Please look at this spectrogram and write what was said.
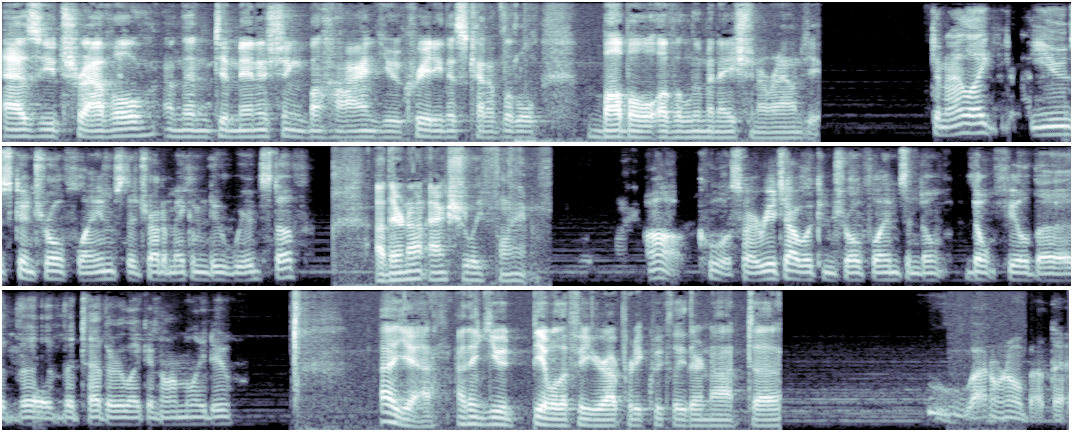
as you travel and then diminishing behind you, creating this kind of little bubble of illumination around you. Can I like use control flames to try to make them do weird stuff? Uh, they're not actually flame. Oh, cool. So I reach out with control flames and don't don't feel the the the tether like I normally do. Uh, yeah, I think you'd be able to figure out pretty quickly they're not. Uh, Ooh, I don't know about that.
